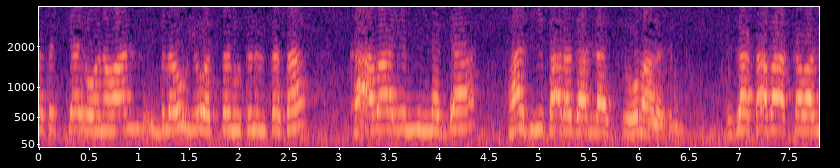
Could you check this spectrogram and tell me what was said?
መተኪያ ይሆነዋል ብለው የወሰኑትን እንሰሳ ካዕባ የሚነዳ ሀዲ ታረጋላችሁ ማለት ነው። እዛ ካዕባ አካባቢ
